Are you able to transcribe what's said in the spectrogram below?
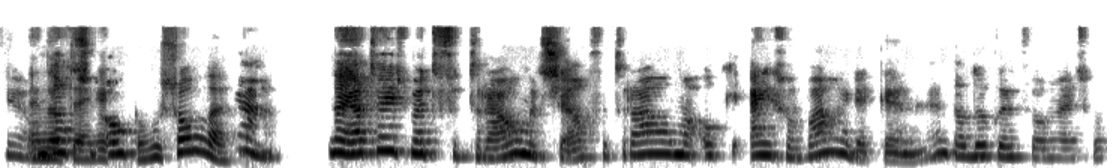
ja en dat denk ik, ook, hoe zonde. Ja. Nou ja, het heeft met vertrouwen, met zelfvertrouwen, maar ook je eigen waarde kennen. Hè? Dat doe ik ook veel mensen.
